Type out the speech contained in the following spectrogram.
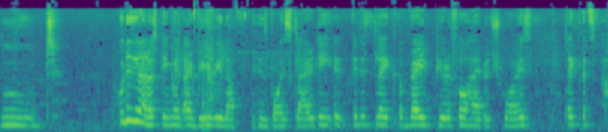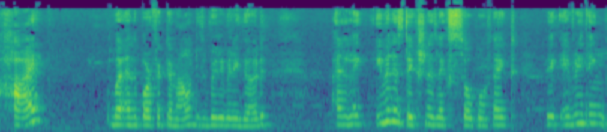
good. Good is an understatement. I really, really love his voice clarity. It, it is like a very beautiful high pitched voice. Like it's high, but in the perfect amount. It's really, really good. And like even his diction is like so perfect. Like everything,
